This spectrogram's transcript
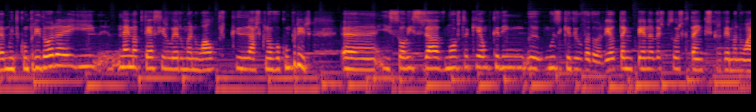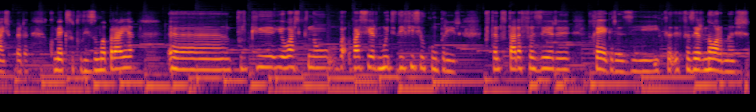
uh, muito cumpridora e nem me apetece ir ler o manual porque acho que não vou cumprir. e só isso já demonstra que é um bocadinho música de elevador. Eu tenho pena das pessoas que têm que escrever manuais para como é que se utiliza uma praia, porque eu acho que não vai ser muito difícil cumprir. Portanto, estar a fazer regras e fazer normas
